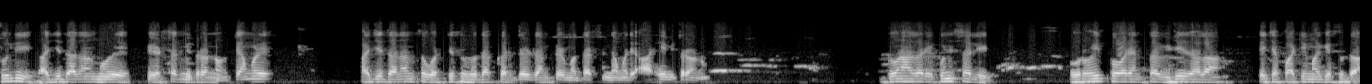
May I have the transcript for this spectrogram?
चुली अजितदादांमुळे पेटतात मित्रांनो. त्यामुळे अजितदादांचं वर्चस्व सुद्धा कर्जत जामखेड मतदारसंघामध्ये आहे मित्रांनो. दोन हजार एकोणीस साली रोहित पवार यांचा विजय झाला त्याच्या पाठीमागे सुद्धा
